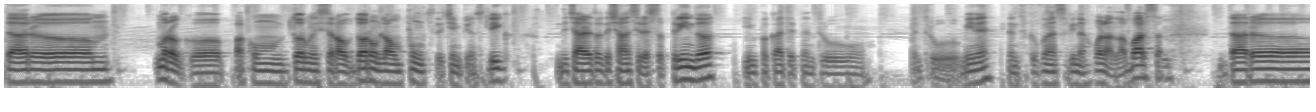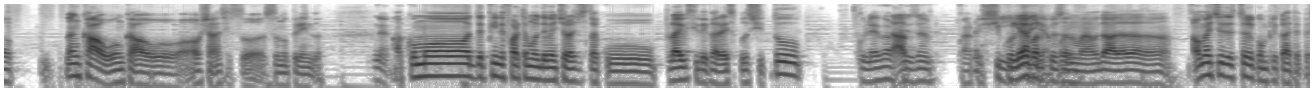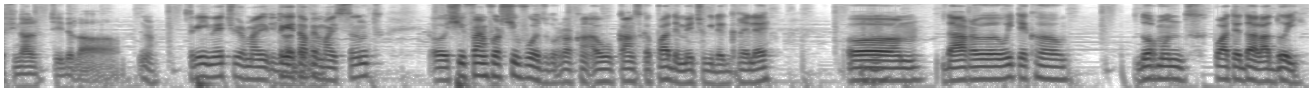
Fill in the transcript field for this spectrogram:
Dar, uh, mă rog, uh, acum Dortmund este la, doar la un punct de Champions League. Deci are toate șansele să prindă din păcate pentru, pentru mine, pentru că voiam să vină Holland la Barça, dar uh, încă au, încă au, au șanse să, să nu prindă. Da. Acum uh, depinde foarte mult de meciul acesta cu Leipzig de care ai spus și tu. Cu Leverkusen. Da, care și, și cu Leverkusen mai au, da, da, da, da. Au meciuri destul de complicate pe final, cei de la... Da. Trei meciuri, mai, trei etape Dortmund. mai sunt. Uh, și Frankfurt și Wolfsburg au, au cam scăpat de meciurile grele. Uh, mm-hmm. Dar uh, uite că Dortmund poate da la 2,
